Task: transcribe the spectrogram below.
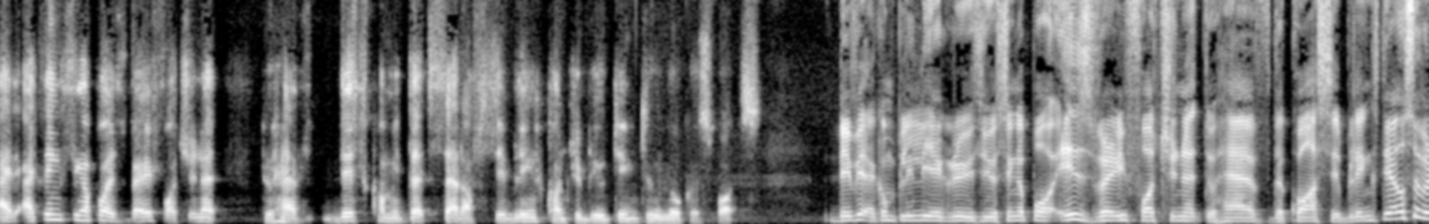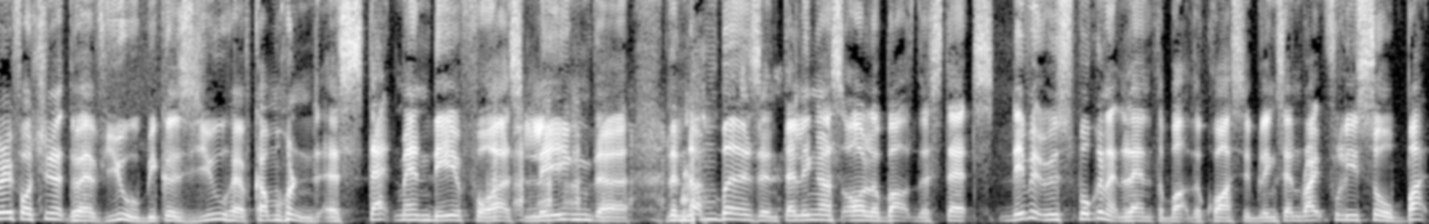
I, I think Singapore is very fortunate to have this committed set of siblings contributing to local sports. David, I completely agree with you. Singapore is very fortunate to have the Quah siblings. They're also very fortunate to have you because you have come on as Statman Day for us, laying the, the numbers and telling us all about the stats. David, we've spoken at length about the Quah siblings, and rightfully so, but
